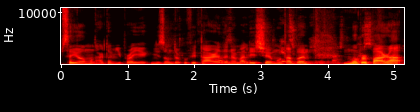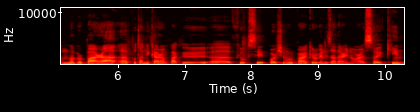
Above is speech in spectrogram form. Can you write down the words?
pse jo mund të hartojmë një projekt, një zonë ndërkufitare dhe normalisht që mund ta bëjmë më përpara, më përpara, po tani ka rënë pak ky fluksi, por që më përpara kjo organizata rinore Soekin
